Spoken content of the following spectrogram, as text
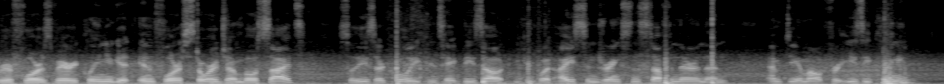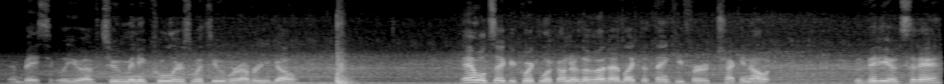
Rear floor is very clean. You get in-floor storage on both sides. So these are cool. You can take these out. You can put ice and drinks and stuff in there and then empty them out for easy cleaning. And basically you have two mini coolers with you wherever you go. And we'll take a quick look under the hood. I'd like to thank you for checking out the video today.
